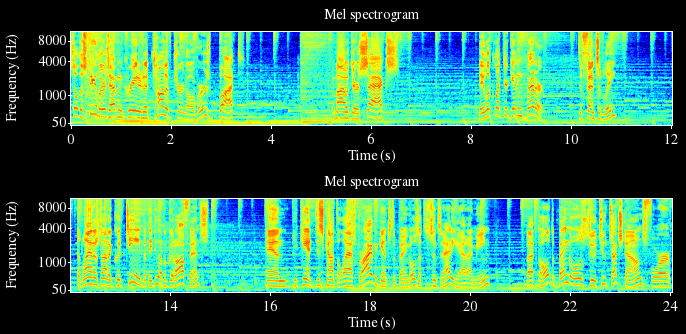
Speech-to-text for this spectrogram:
So the Steelers haven't created a ton of turnovers, but combined with their sacks, they look like they're getting better defensively. Atlanta's not a good team, but they do have a good offense. And you can't discount the last drive against the Bengals that the Cincinnati had, I mean. But to hold the Bengals to two touchdowns for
